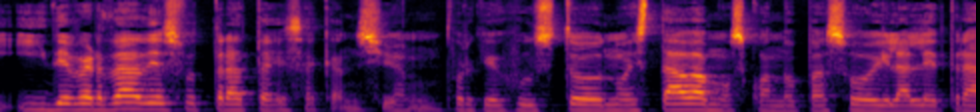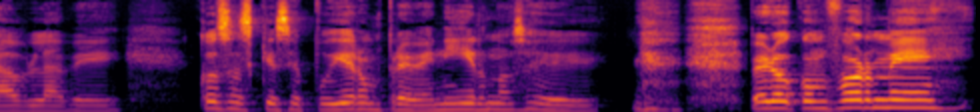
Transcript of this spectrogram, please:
Y de verdad eso trata esa canción, porque justo no estábamos cuando pasó y la letra habla de cosas que se pudieron prevenir, no sé. Pero conforme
